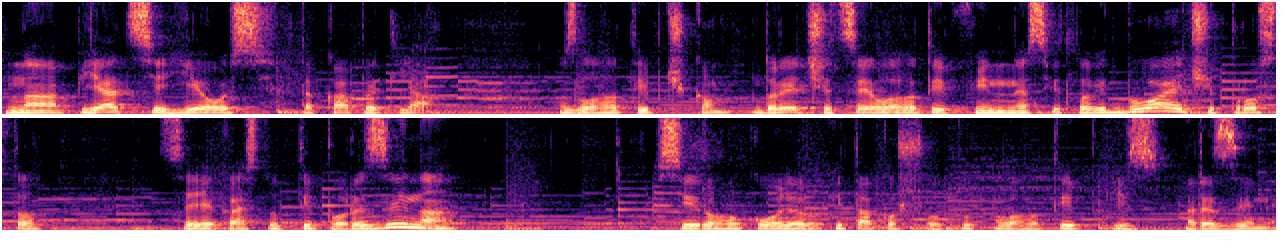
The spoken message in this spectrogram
на п'ятці є ось така петля з логотипчиком. До речі, цей логотип він не світловідбиваючий, просто це якась тут типу резина сірого кольору, і також отут логотип із резини.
